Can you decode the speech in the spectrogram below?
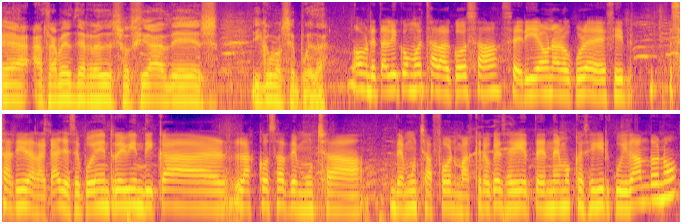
eh, a través de redes sociales y como se pueda. Hombre, tal y como está la cosa, sería una locura decir salir a la calle. Se pueden reivindicar las cosas de, mucha, de muchas formas. Creo que tenemos que seguir cuidándonos,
